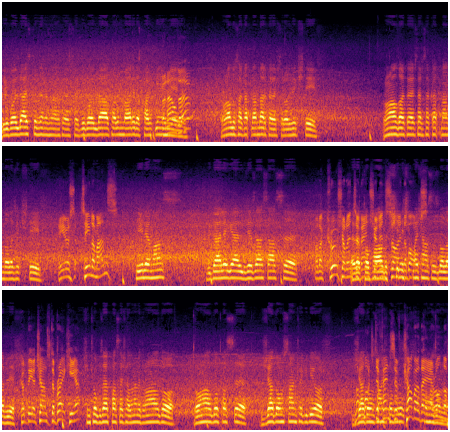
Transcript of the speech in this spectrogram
Bir gol daha istiyoruz en azından arkadaşlar. Bir gol daha atalım bari de fark yenilmeyelim. Ronaldo sakatlandı arkadaşlar. Olacak iş değil. Ronaldo arkadaşlar sakatlandı. Olacak iş değil. Tielemans. Tielemans. Müdahale geldi. Ceza sahası. Evet topu aldık. Şimdi çıkma şanssızlığı olabilir. Şimdi çok güzel pasaj alınamadı. Ronaldo. Ronaldo pası. Jadon Sancho gidiyor. Jadon Sancho bu tutamaz onu.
